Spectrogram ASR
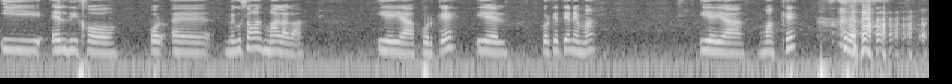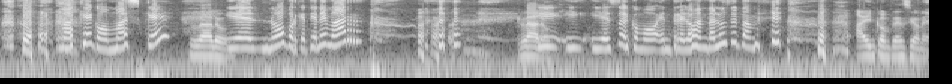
Y él dijo, por, eh, me gusta más Málaga. Y ella, ¿por qué? Y él, porque tiene más. Y ella, ¿más qué? ¿Más qué? ¿Como más qué? Claro, Y él, no, porque tiene mar. claro. Y, y, y eso es como entre los andaluces también. Hay incomprensiones.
